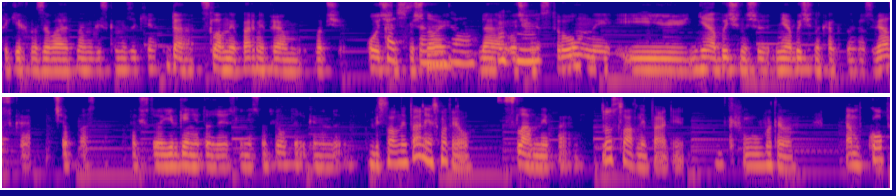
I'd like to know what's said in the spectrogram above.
таких называют на английском языке. Да, славные парни прям вообще очень смешной, да. да, Мгм. очень остроумный, и необычно, необычно как бы развязка, все классно. Так что, Евгений, тоже, если не смотрел, то рекомендую. Бесславные парни я смотрел. Славные парни. Ну, славные парни. Whatever. Там коп,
